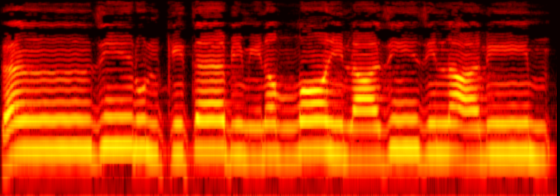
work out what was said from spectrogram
تنزيل الكتاب من الله العزيز العليم.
